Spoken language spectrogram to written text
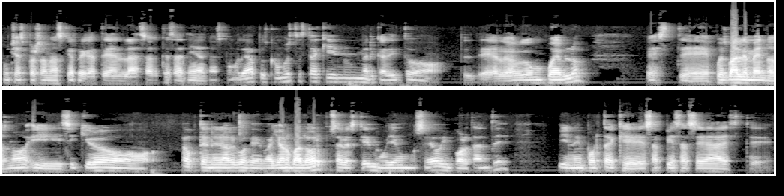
muchas personas que regatean las artesanías, ¿no? Es como de, ah, pues como esto está aquí en un mercadito de algún pueblo, este, pues vale menos, ¿no? Y si quiero obtener algo de mayor valor, pues sabes qué, me voy a un museo importante y no importa que esa pieza sea, este,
